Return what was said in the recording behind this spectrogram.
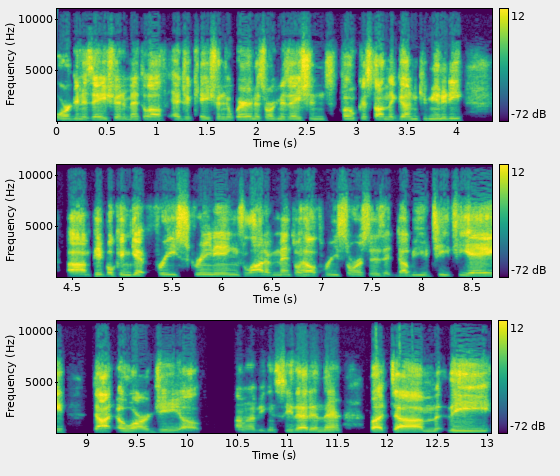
organization, a mental health education and awareness organizations focused on the gun community. Um, people can get free screenings, a lot of mental health resources at WTTA.org. I'll, I don't know if you can see that in there, but um, the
